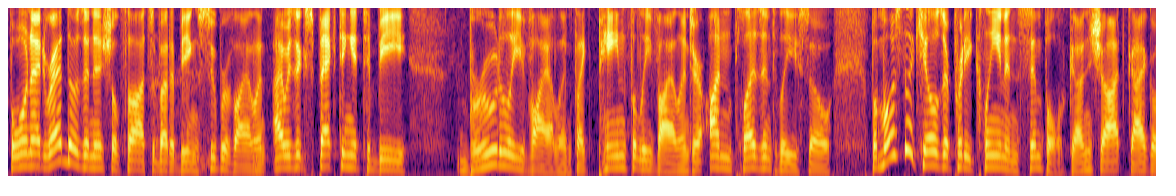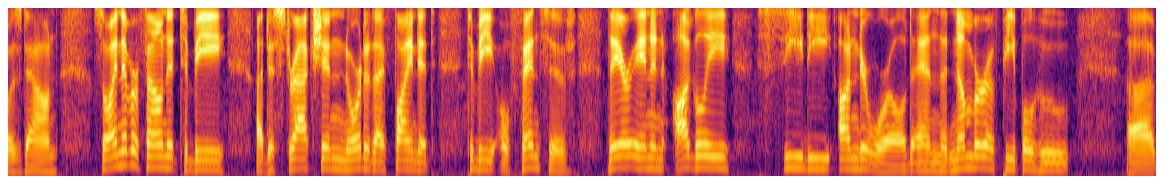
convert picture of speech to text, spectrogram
But when I'd read those initial thoughts about it being super violent, I was expecting it to be brutally violent, like painfully violent or unpleasantly so. But most of the kills are pretty clean and simple. Gunshot, guy goes down. So I never found it to be a distraction, nor did I find it to be offensive. They are in an ugly, seedy underworld, and the number of people who uh,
